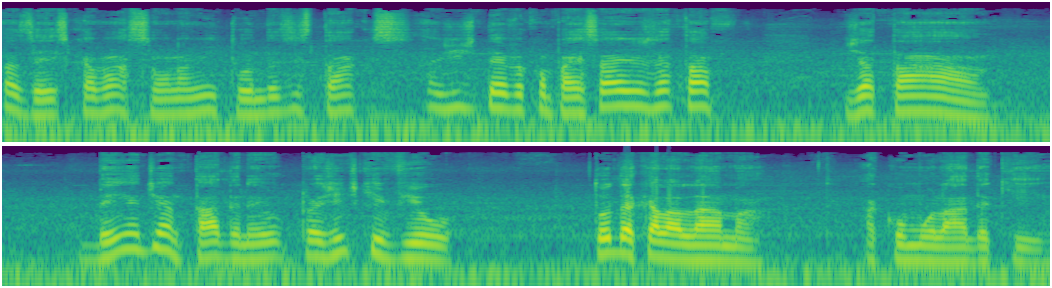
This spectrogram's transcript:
fazer a escavação lá no entorno das estacas. A gente deve acompanhar essa área já está já tá bem adiantada, né? Pra gente que viu toda aquela lama acumulada aqui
